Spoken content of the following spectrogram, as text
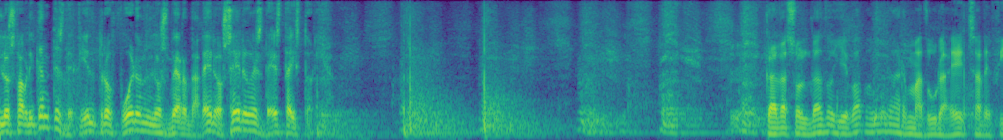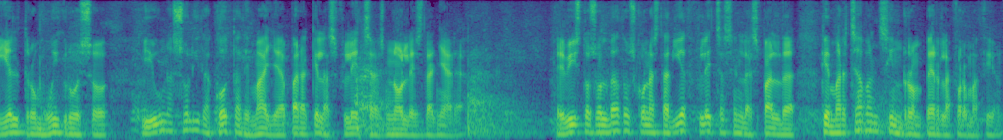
Los fabricantes de fieltro fueron los verdaderos héroes de esta historia. Cada soldado llevaba una armadura hecha de fieltro muy grueso y una sólida cota de malla para que las flechas no les dañaran. He visto soldados con hasta 10 flechas en la espalda que marchaban sin romper la formación.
